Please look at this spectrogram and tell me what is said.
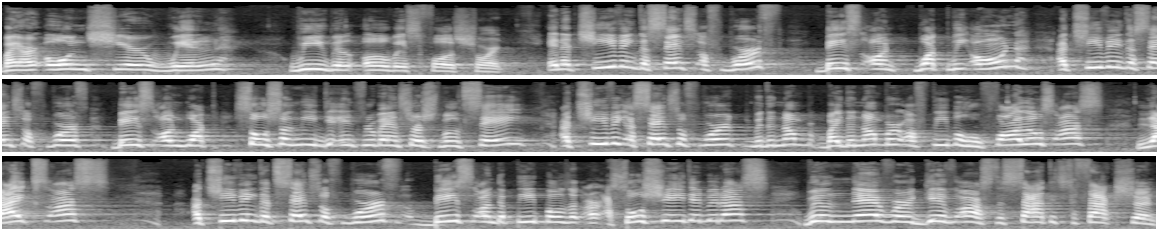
by our own sheer will, we will always fall short. In achieving the sense of worth based on what we own, achieving the sense of worth based on what social media influencers will say, achieving a sense of worth with the number, by the number of people who follows us, likes us, achieving that sense of worth based on the people that are associated with us will never give us the satisfaction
